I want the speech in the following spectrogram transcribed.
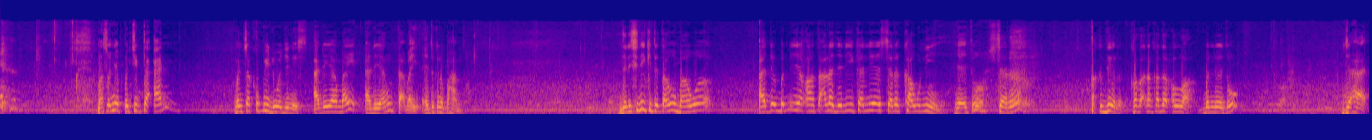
Maksudnya penciptaan mencakupi dua jenis. Ada yang baik, ada yang tak baik. Itu kena faham tu. Dari sini kita tahu bahawa ada benda yang Allah Taala jadikan dia secara kauni, iaitu secara takdir qada dan qadar Allah benda tu jahat.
